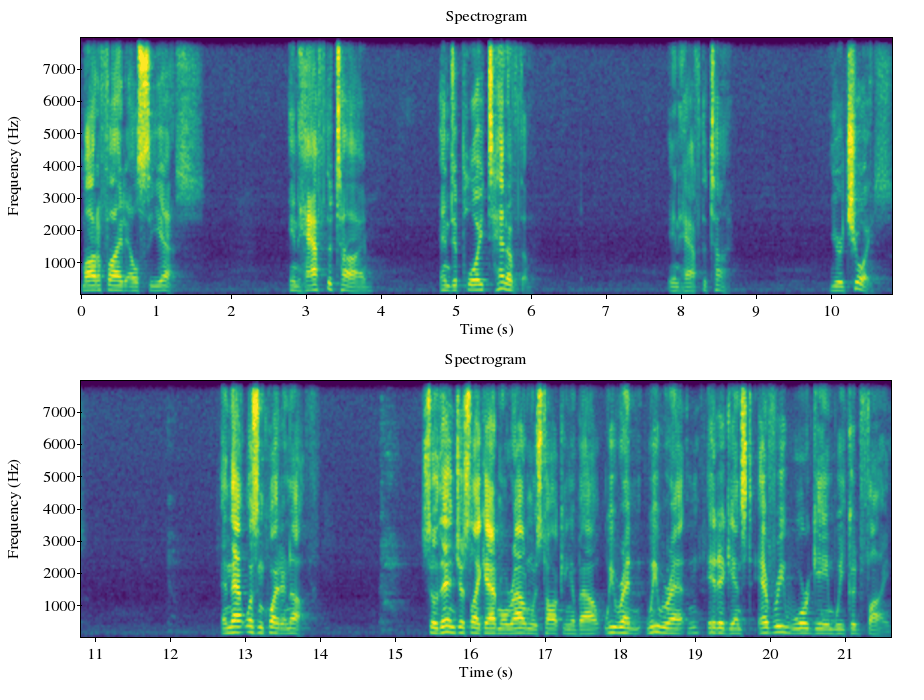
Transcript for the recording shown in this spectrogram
modified LCS in half the time and deploy 10 of them in half the time. Your choice. And that wasn't quite enough. So then, just like Admiral Rowden was talking about, we ran, we ran it against every war game we could find.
